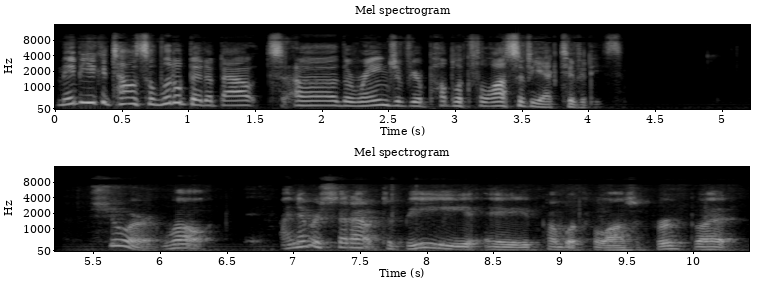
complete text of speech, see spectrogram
maybe you could tell us a little bit about the range of your public philosophy activities. Sure. Well, I never set out to be a public philosopher, but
